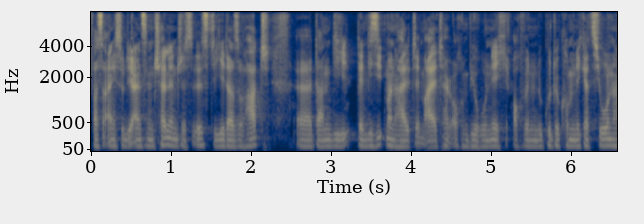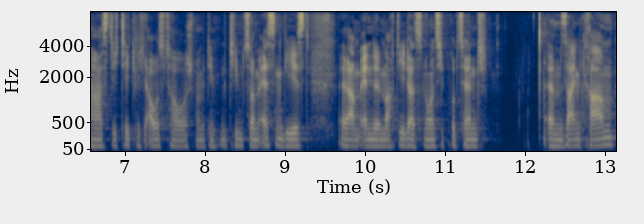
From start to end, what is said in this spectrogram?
was eigentlich so die einzelnen Challenges ist, die jeder so hat. Äh, dann die, denn die sieht man halt im Alltag auch im Büro nicht. Auch wenn du eine gute Kommunikation hast, dich täglich austauschst, mal mit dem Team zusammen essen gehst, äh, am Ende macht jeder zu 90 Prozent ähm, sein Kram.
